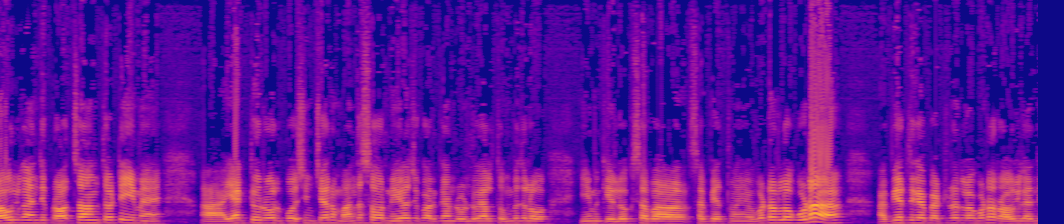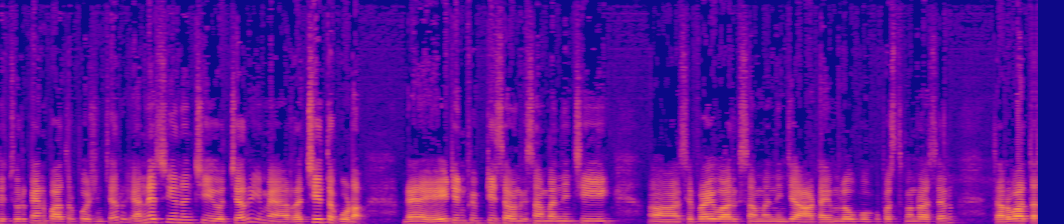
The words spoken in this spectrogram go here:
రాహుల్ గాంధీ ప్రోత్సాహంతో ఈమె యాక్టివ్ రోల్ పోషించారు. మందసౌర్ నియోజకవర్గాన్ని రెండు వేల తొమ్మిదిలో ఈమెకి లోక్సభ సభ్యత్వం ఇవ్వడంలో కూడా అభ్యర్థిగా పెట్టడంలో కూడా రాహుల్ గాంధీ చురుకైన పాత్ర పోషించారు. ఎన్ఎస్యు నుంచి వచ్చారు ఈమె రచయిత కూడా. ఎయిటీన్ ఫిఫ్టీ సెవెన్కి సంబంధించి సిఫాయి సిపాయి వారికి సంబంధించి ఆ టైంలో ఒక పుస్తకం రాశారు. తర్వాత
